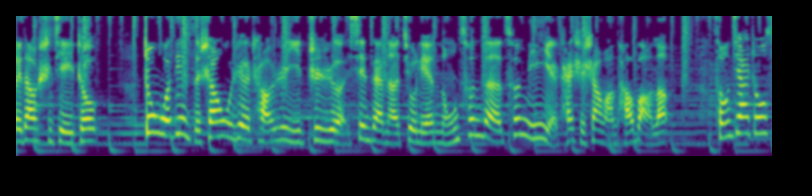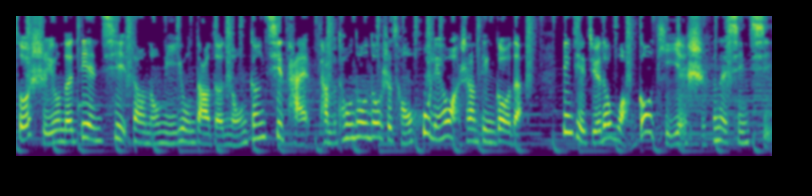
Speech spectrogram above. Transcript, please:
回到世界一周。中国电子商务热潮日益炙热，现在呢，就连农村的村民也开始上网淘宝了。从家中所使用的电器到农民用到的农耕器材，他们通通都是从互联网上订购的，并且觉得网购体验十分的新奇。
